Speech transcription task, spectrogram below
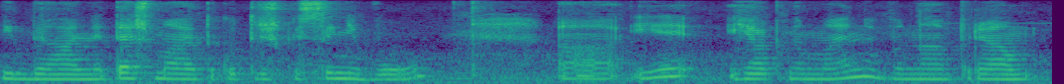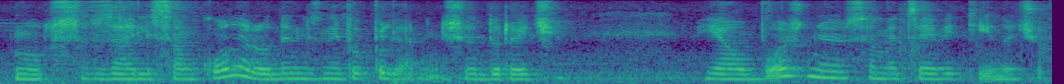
Ідеальний. Теж має таку трішки синіву. І, як на мене, вона прям, ну, взагалі сам колір один із найпопулярніших, до речі. Я обожнюю саме цей відтіночок.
